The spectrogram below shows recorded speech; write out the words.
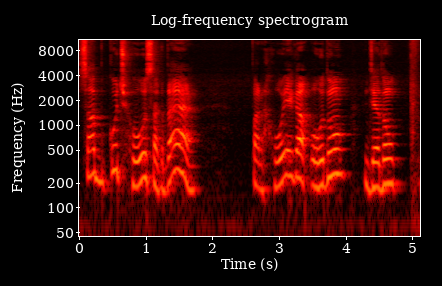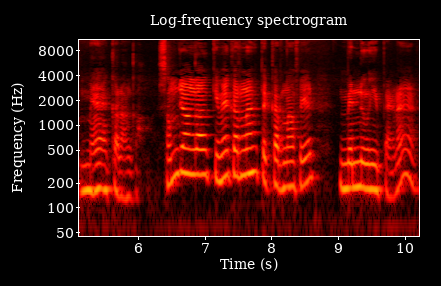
ਸਭ ਕੁਝ ਹੋ ਸਕਦਾ ਹੈ। ਪਰ ਹੋਏਗਾ ਉਦੋਂ ਜਦੋਂ ਮੈਂ ਕਰਾਂਗਾ। ਸਮਝਾਂਗਾ ਕਿਵੇਂ ਕਰਨਾ ਤੇ ਕਰਨਾ ਫੇਰ ਮੈਨੂੰ ਹੀ ਪੈਣਾ ਹੈ।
